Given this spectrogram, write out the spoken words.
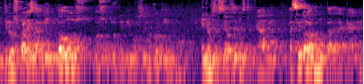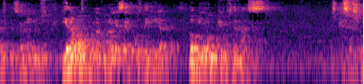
entre los cuales también todos nosotros vivimos en otro tiempo, en los deseos de nuestra carne, haciendo la voluntad de la carne y los pensamientos, y éramos por naturaleza hijos de ira, lo mismo que los demás. Es que es eso.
